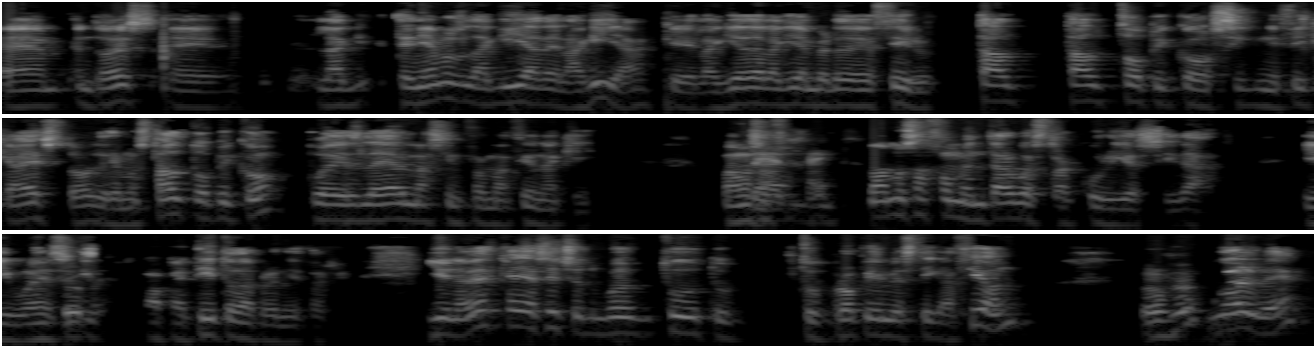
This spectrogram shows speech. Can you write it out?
Um, entonces, eh, la, teníamos la guía de la guía, que la guía de la guía, en vez de decir tal, tal tópico significa esto, decimos tal tópico, puedes leer más información aquí. Vamos a, vamos a fomentar vuestra curiosidad y vuestro sí. apetito de aprendizaje. Y una vez que hayas hecho tu, tu, tu propia investigación, uh -huh. vuelve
